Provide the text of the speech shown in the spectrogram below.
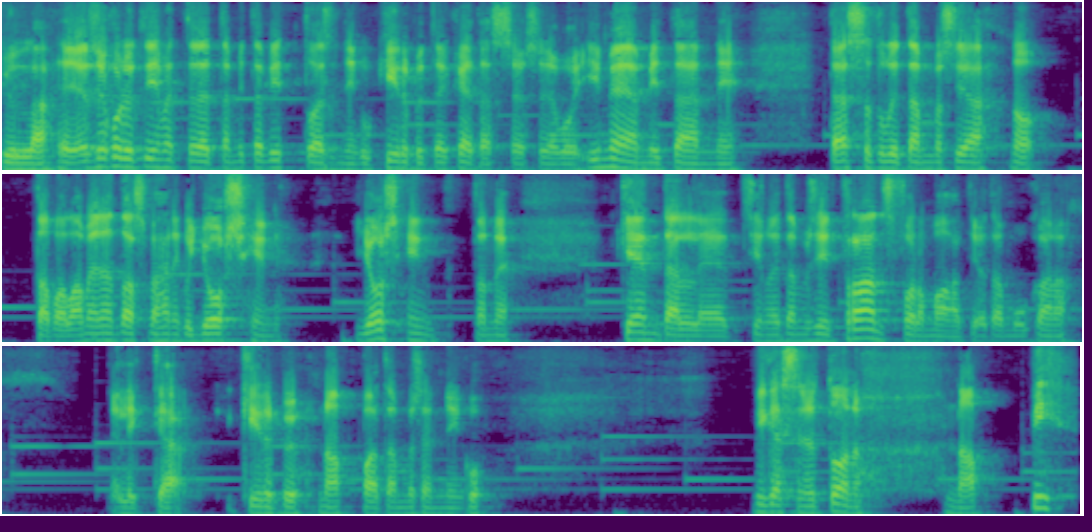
Kyllä, ja jos joku nyt ihmettelee, että mitä vittua se niin kirpy tekee tässä, jos ei voi imeä mitään, niin tässä tuli tämmöisiä, no tavallaan mennään taas vähän niin kuin Joshin, Joshin tonne kentälle, että siinä oli tämmöisiä transformaatioita mukana. Eli Kirby nappaa tämmöisen niinku, mikä se nyt on, nappi,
